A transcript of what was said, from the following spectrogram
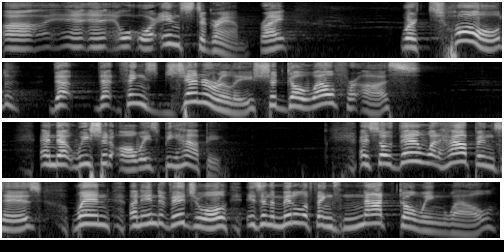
uh, and, and, or Instagram, right? We're told that, that things generally should go well for us and that we should always be happy. And so then what happens is when an individual is in the middle of things not going well,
